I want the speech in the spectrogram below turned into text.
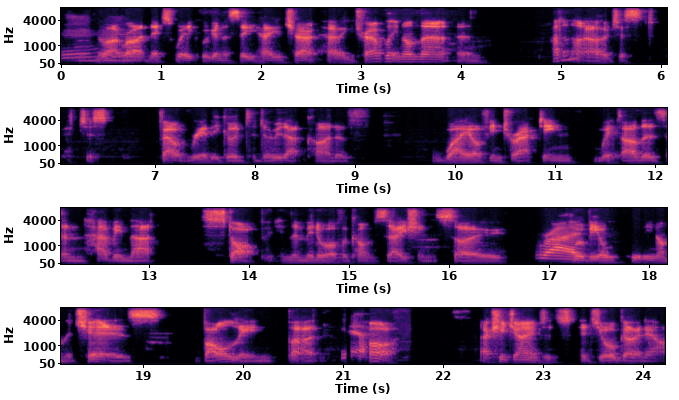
mm-hmm. like right next week we're going to see how you tra- how you're traveling on that and i don't know i just it just felt really good to do that kind of way of interacting with others and having that stop in the middle of a conversation so Right. We'll be all sitting on the chairs bowling, but yeah. oh, actually, James, it's it's your go now.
